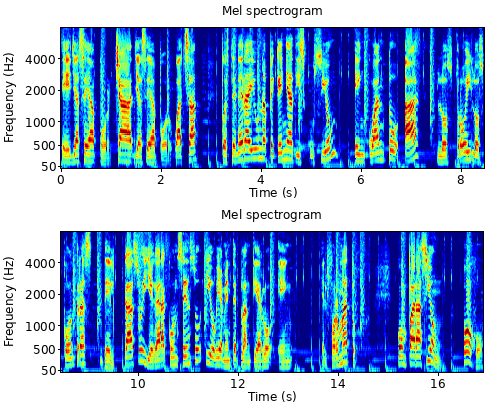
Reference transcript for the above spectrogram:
eh, ya sea por chat, ya sea por WhatsApp, pues tener ahí una pequeña discusión en cuanto a los pros y los contras del caso y llegar a consenso y obviamente plantearlo en el formato. Comparación. Ojo,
